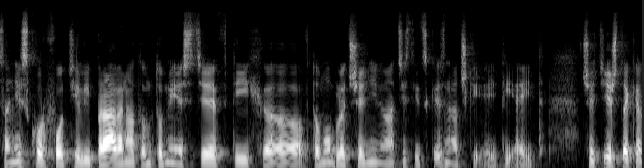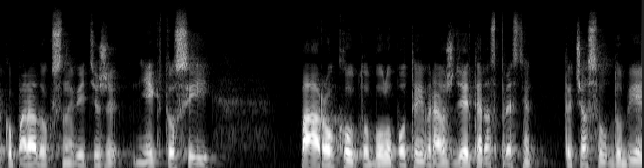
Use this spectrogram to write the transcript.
sa neskôr fotili práve na tomto mieste v, tých, v tom oblečení na nacistickej značky 88. Čiže tiež tak ako paradoxné, viete, že niekto si pár rokov to bolo po tej vražde, teraz presne to časové obdobie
